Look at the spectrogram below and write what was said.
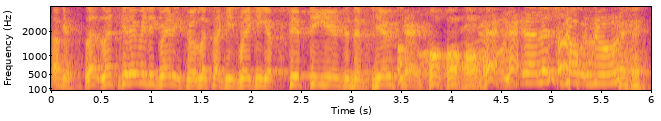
Okay, let, let's get everything ready so it looks like he's waking up 50 years in the future. Oh, yeah, let's do it, dude.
